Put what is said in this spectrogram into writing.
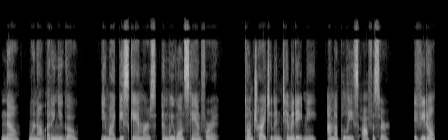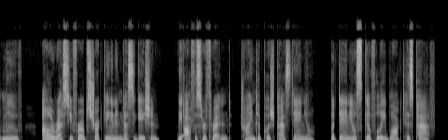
No, we're not letting you go. You might be scammers, and we won't stand for it. Don't try to intimidate me. I'm a police officer. If you don't move, I'll arrest you for obstructing an investigation. The officer threatened, trying to push past Daniel, but Daniel skillfully blocked his path.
